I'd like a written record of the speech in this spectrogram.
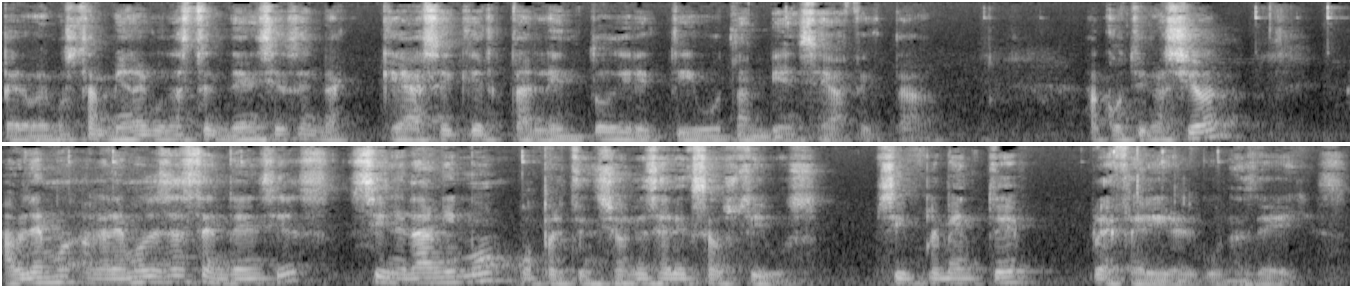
pero vemos también algunas tendencias en las que hace que el talento directivo también sea afectado. A continuación, hablemos, hablaremos de esas tendencias sin el ánimo o pretensión de ser exhaustivos, simplemente referir algunas de ellas.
